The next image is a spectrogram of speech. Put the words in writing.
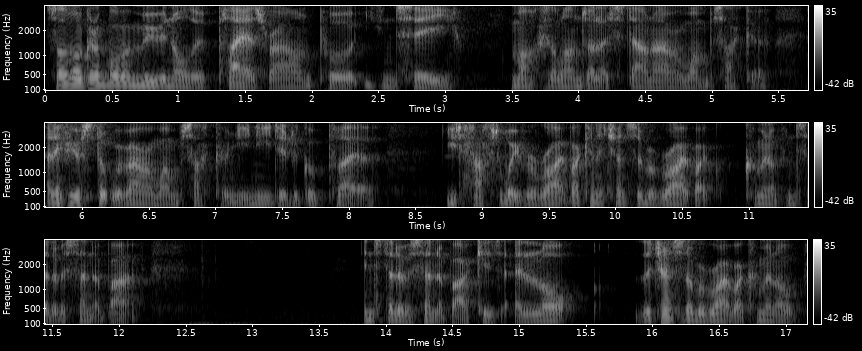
So I'm not going to bother moving all the players around, but you can see Marcos Alonso lets down Aaron Wan-Bissaka. And if you're stuck with Aaron Wan-Bissaka and you needed a good player, you'd have to wait for a right back and a chance of a right back coming up instead of a centre back. Instead of a centre back is a lot. The chances of a right back coming up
